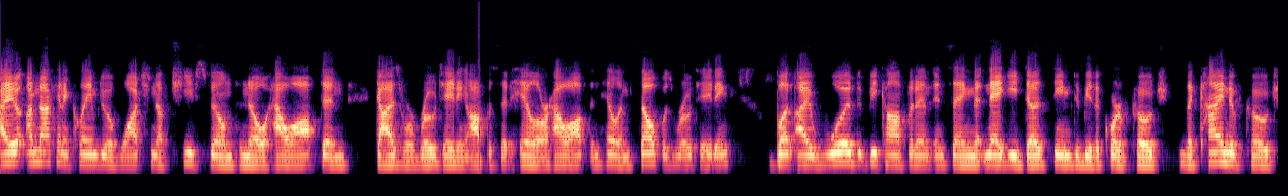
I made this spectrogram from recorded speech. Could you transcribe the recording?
I I'm not going to claim to have watched enough Chiefs film to know how often guys were rotating opposite Hill or how often Hill himself was rotating. But I would be confident in saying that Nagy does seem to be the court of coach, the kind of coach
